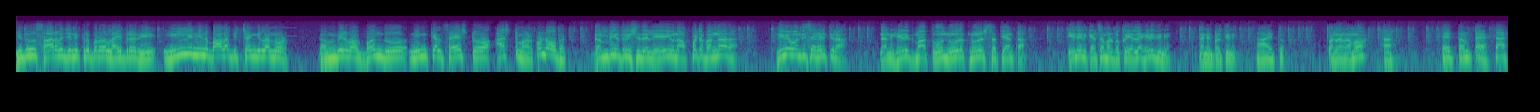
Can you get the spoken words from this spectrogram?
ಇದು ಸಾರ್ವಜನಿಕರು ಬರೋ ಲೈಬ್ರರಿ ಇಲ್ಲಿ ನಿನ್ನ ಬಾಲ ಬಿಚ್ಚಂಗಿಲ್ಲ ನೋಡ್. ಗಂಭೀರವಾಗಿ ಬಂದು ನಿನ್ ಕೆಲಸ ಎಷ್ಟು ಅಷ್ಟು ಮಾಡ್ಕೊಂಡು ಹೋಗ್ಬೇಕು. ಗಂಭೀರದ ವಿಷಯದಲ್ಲಿ ಇವನ ಅಪ್ಪಟ ಬಂಗಾರ. ನೀವೇ ಒಂದ್ ದಿವಸ ಹೇಳ್ತೀರಾ? ನಾನು ಹೇಳಿದ ಮಾತು ನೂರಕ್ ನೂರಷ್ಟು ಸತ್ಯ ಅಂತ. ಏನೇನು ಕೆಲಸ ಮಾಡ್ಬೇಕು ಎಲ್ಲ ಹೇಳಿದ್ದೀನಿ. ನಾನು ಬರ್ತೀನಿ. ಆಯ್ತು. ಬರ್ಲ ರಾಮ? ಹಾ. ಏ ತಮಟೆ. ಸರ್.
